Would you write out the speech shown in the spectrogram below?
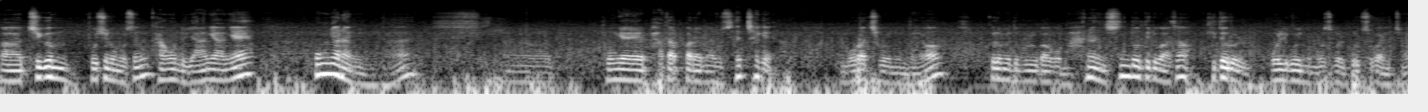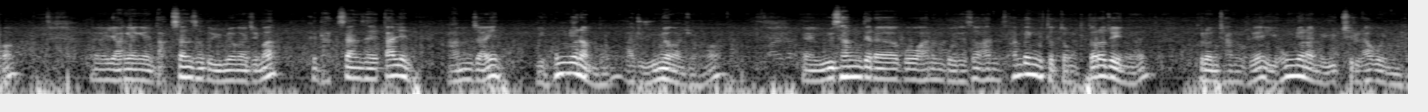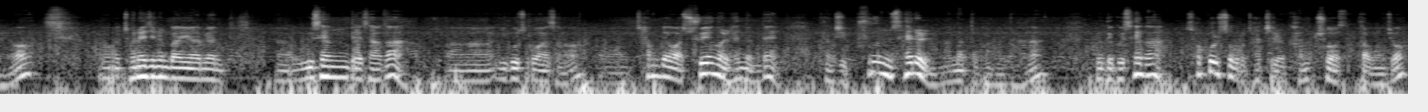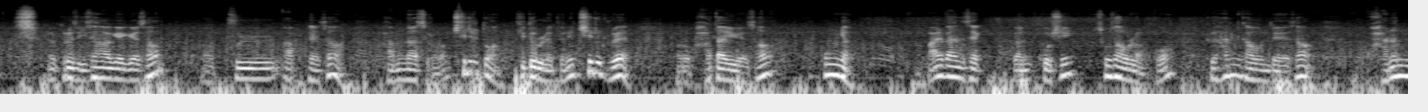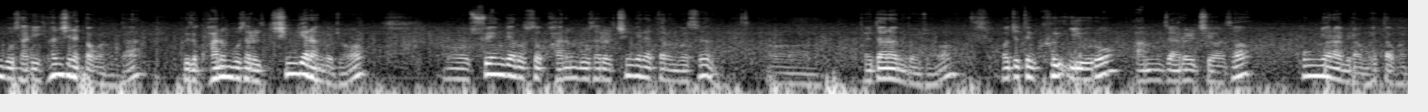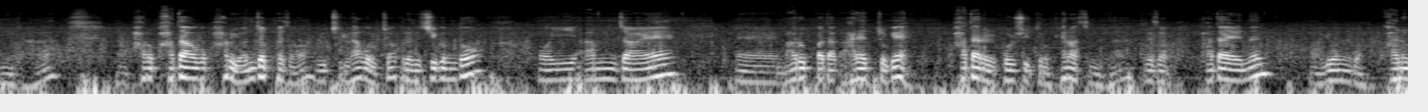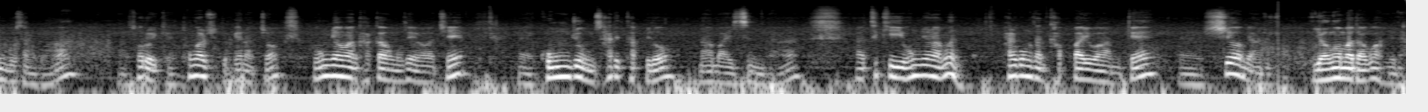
어, 지금 보시는 곳은 강원도 양양의 홍련암입니다. 어, 동해 바닷바람이 아주 세차게 몰아치고 있는데요. 그럼에도 불구하고 많은 신도들이 와서 기도를 올리고 있는 모습을 볼 수가 있죠. 에, 양양의 낙산사도 유명하지만 그 낙산사에 딸린 암자인 이 홍련암도 아주 유명하죠. 에, 의상대라고 하는 곳에서 한 300m 정도 떨어져 있는 그런 장소에 이 홍련암이 위치를 하고 있는데요. 어, 전해지는 바에 의하면 어, 의상대사가 어, 이곳으로 와서 어, 참배와 수행을 했는데 당시 푸른 새를 만났다고 합니다. 그런데 그 새가 석굴 속으로 자취를 감추었다고 하죠. 어, 그래서 이상하게 여기서 어, 불 앞에서 밤낮으로 7일 동안 기도를 했더니 7일 후에 바로 바다 위에서 홍련 빨간색 연꽃이 솟아올랐고 그 한 가운데에서 관음보살이 현신했다고 합니다. 그래서 관음보살을 칭견한 거죠. 어, 수행자로서 관음보살을 칭견했다는 것은 어, 대단한 거죠. 어쨌든 그 이후로 암자를 지어서 홍련암이라고 했다고 합니다. 어, 바로 바다하고 바로 연접해서 유치를 하고 있죠. 그래서 지금도 어, 이 암자의 에, 마룻바닥 아래쪽에 바다를 볼 수 있도록 해놨습니다. 그래서 바다에는 어, 용과 관음보살과 어, 서로 이렇게 통할 수 있도록 해놨죠. 홍련암 가까운 곳에 이와 같이 에, 공중 사리탑비도 남아 있습니다. 아, 특히 이 홍련암은 팔공산 갓바위와 함께 에, 시험이 아주 영험하다고 합니다.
